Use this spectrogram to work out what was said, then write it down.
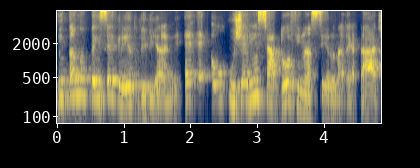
Então não tem segredo, Viviane. É, é, o, o gerenciador financeiro, na verdade,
